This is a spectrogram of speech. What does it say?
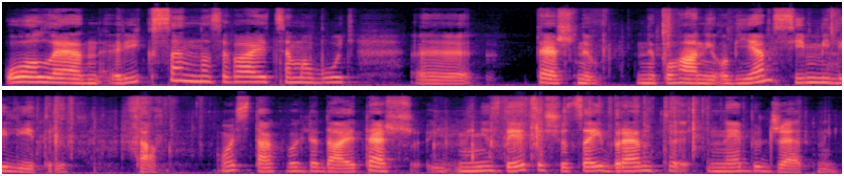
Олен Ріксен називається, мабуть. Е, теж не, непоганий об'єм 7 мл. Так, ось так виглядає. Теж мені здається, що цей бренд не бюджетний.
